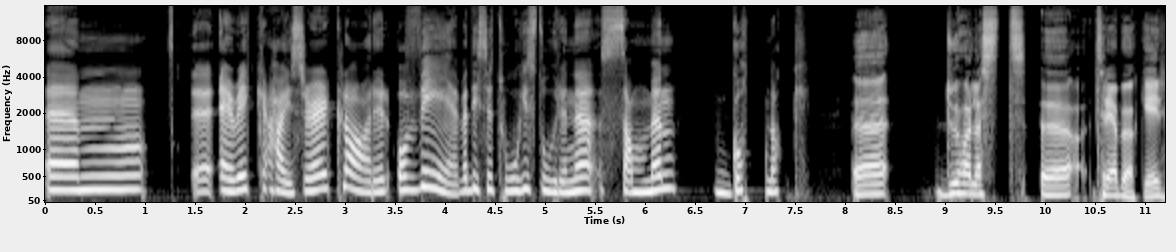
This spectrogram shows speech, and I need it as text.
ehm, eh, Eric Heiser klarer å veve disse to historiene sammen godt nok. Eh, du har lest uh, tre bøker.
